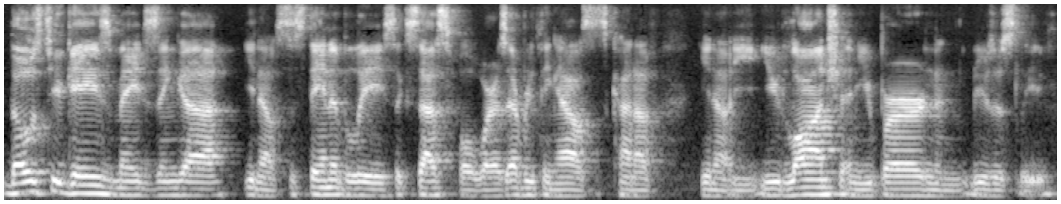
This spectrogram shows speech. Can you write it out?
those two games made Zynga, you know, sustainably successful, whereas everything else is kind of, you know, you, launch and you burn and just leave.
